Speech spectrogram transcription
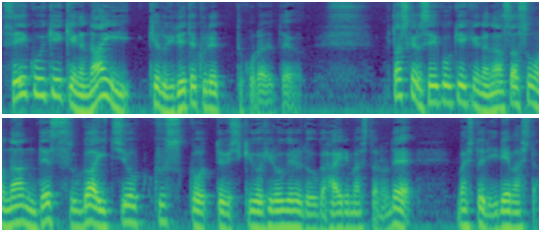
性行為経験がないけど入れてくれって来られて確かに性行為経験がなさそうなんですが一応クスコっていう子宮を広げる動画入りましたので、まあ、1人入れました、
